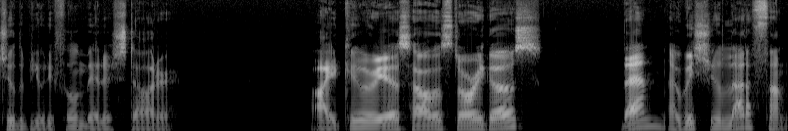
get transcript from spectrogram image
to the beautiful miller's daughter. Are you curious how the story goes? Then I wish you a lot of fun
